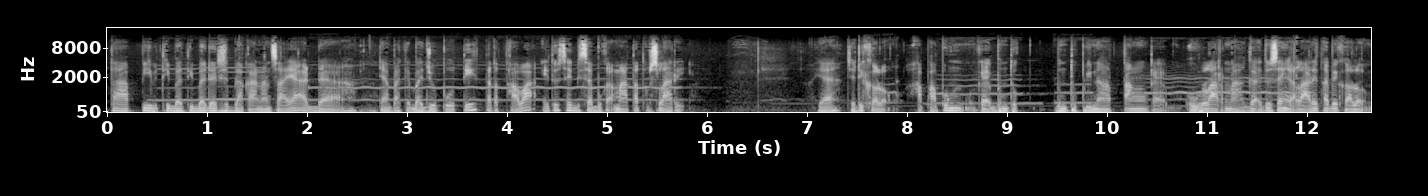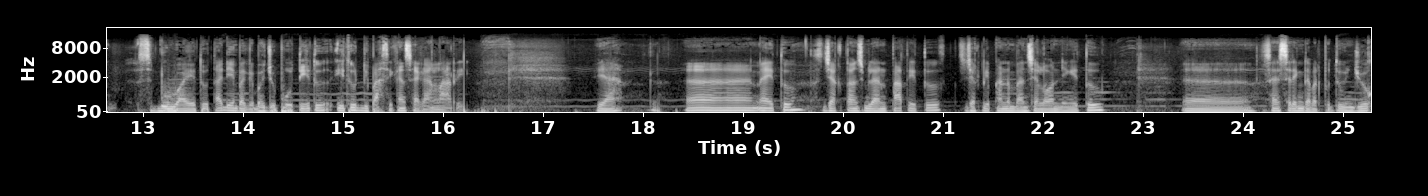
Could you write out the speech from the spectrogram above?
Tapi tiba-tiba dari sebelah kanan saya ada yang pakai baju putih tertawa itu saya bisa buka mata terus lari. Ya jadi kalau apa pun kayak bentuk bentuk binatang kayak ular naga itu saya nggak lari tapi kalau sedua itu tadi yang pakai baju putih itu itu dipastikan saya akan lari ya. Uh, nah itu sejak tahun 94 itu sejak di Panembahan Selonding itu uh, saya sering dapat petunjuk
